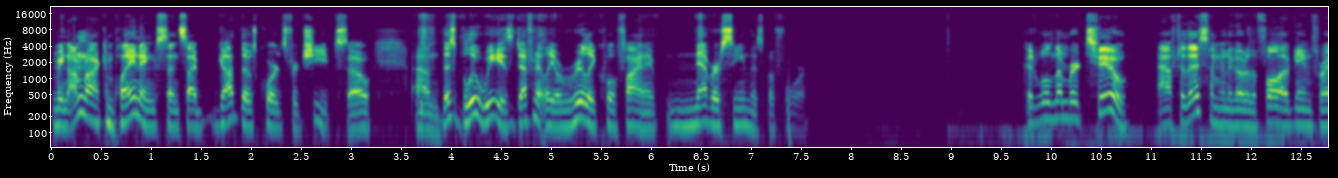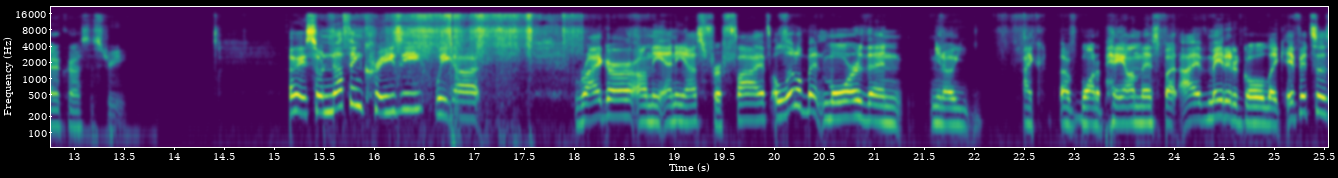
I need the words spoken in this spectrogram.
I mean, I'm not complaining since I got those cords for cheap. So um, this Blue Wii is definitely a really cool find. I've never seen this before. Goodwill number two. After this, I'm gonna go to the Fallout games right across the street. Okay, so nothing crazy. We got Rygar on the NES for five, a little bit more than you know, I, I want to pay on this, but I've made it a goal. Like, if it's a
